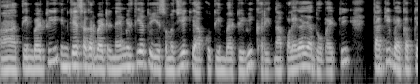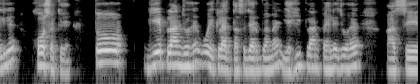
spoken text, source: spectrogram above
आ, तीन बैटरी इनकेस अगर बैटरी नहीं मिलती है तो ये समझिए कि आपको तीन बैटरी भी खरीदना पड़ेगा या दो बैटरी ताकि बैकअप के लिए हो सके। तो ये प्लान जो है वो एक लाख दस हज़ार रुपये में यही प्लान पहले जो है आज से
